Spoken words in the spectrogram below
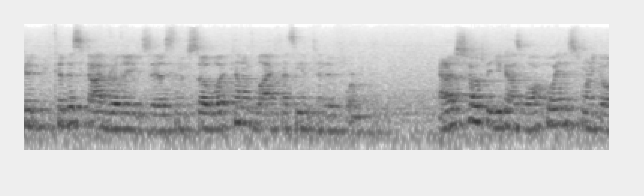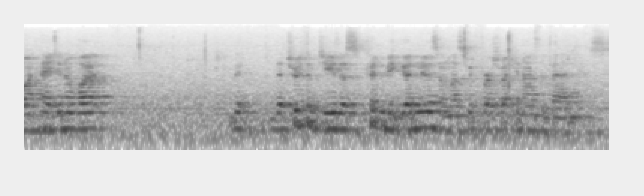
could, could this God really exist? And if so, what kind of life has He intended for me? And I just hope that you guys walk away this morning going, hey, you know what? The, the truth of Jesus couldn't be good news unless we first recognize the bad news.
